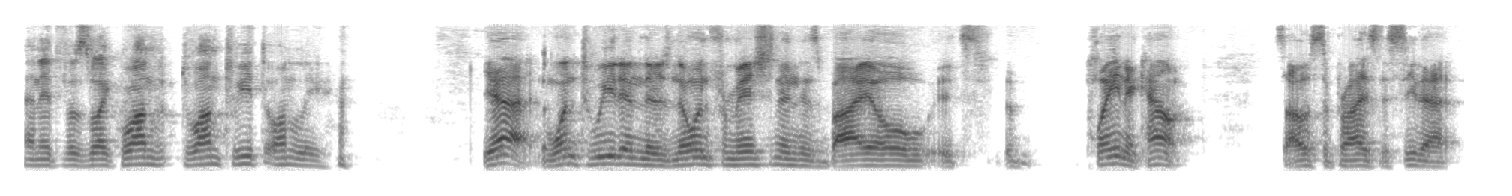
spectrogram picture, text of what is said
and it was like one one tweet only. yeah. One tweet and there's no information in his bio. It's a plain account. So I was surprised to see that.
